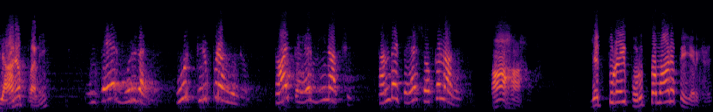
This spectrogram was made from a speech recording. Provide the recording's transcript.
யாரப்பனே? என் பெயர் முருகன். ஊர் திருப்புறங்குன்றம். தாய் பெயர் மீனாட்சி. தந்தை பெயர் சொக்கநாதன். ஆஹா. எத்துணை பொருத்தமான பெயர்கள்.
